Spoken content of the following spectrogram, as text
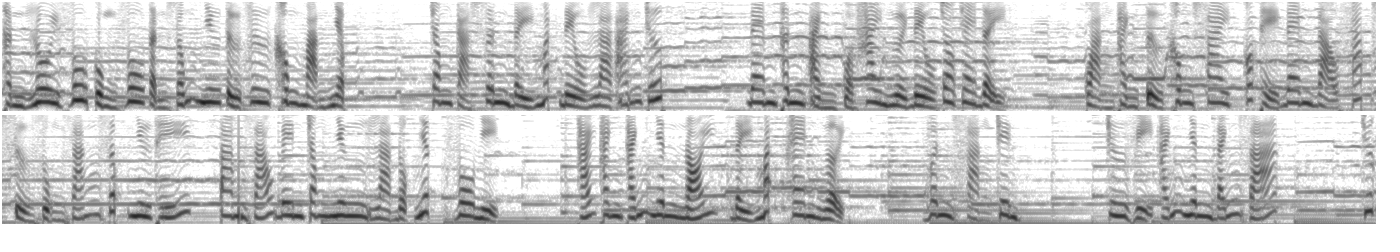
Thần lôi vô cùng vô tận giống như từ hư không mạn nhập. Trong cả sân đầy mắt đều là ánh chớp. Đem thân ảnh của hai người đều cho che đậy. Quảng thành tử không sai, Có thể đem đạo Pháp sử dụng dáng dấp như thế, Tam giáo bên trong nhưng là độc nhất vô nhị. Thái thanh thánh nhân nói, đầy mắt khen ngợi. Vân sàng trên. Chư vị thánh nhân đánh giá. Trước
